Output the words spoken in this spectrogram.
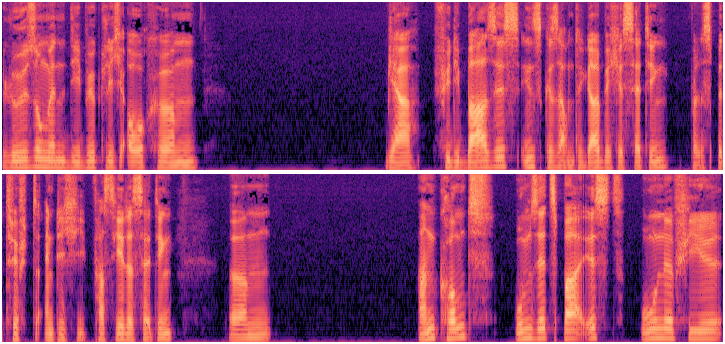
Lösungen, die wirklich auch ähm, ja, für die Basis insgesamt, egal welches Setting, weil das betrifft eigentlich fast jedes Setting, ähm, ankommt, umsetzbar ist, ohne viel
